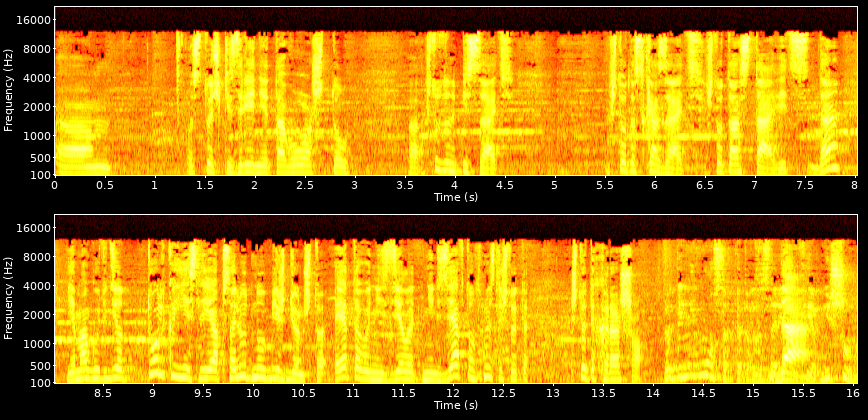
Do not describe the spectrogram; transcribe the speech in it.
эм, с точки зрения того, что э, что-то написать, что-то сказать, что-то оставить, да? Я могу это делать только если я абсолютно убежден, что этого не сделать нельзя, в том смысле, что это, что это хорошо. Но это не мусор, который засоряет Да. эфир, не шум.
